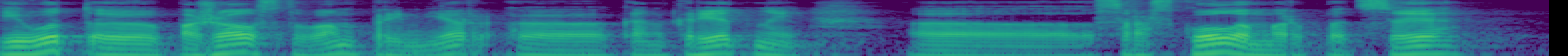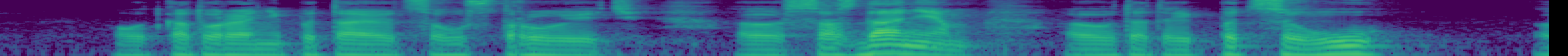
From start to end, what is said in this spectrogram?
И вот, э, пожалуйста, вам пример конкретный с расколом РПЦ вот, которые они пытаются устроить, э, созданием э, вот этой ПЦУ э,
